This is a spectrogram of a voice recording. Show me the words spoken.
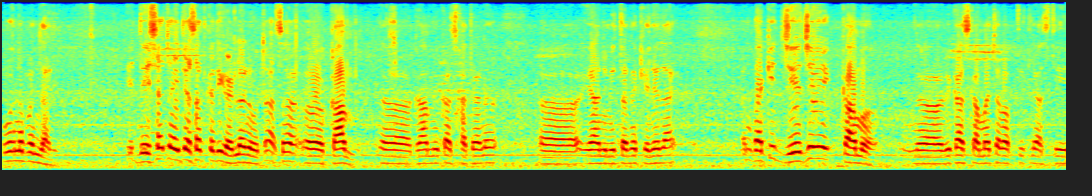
पूर्ण पण झाली. हे देशाच्या इतिहासात कधी घडलं नव्हतं असं काम ग्रामविकास खात्यानं या निमित्तानं केलेलं आहे. आणि बाकी जे जे कामं विकास कामाच्या बाबतीतले असतील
